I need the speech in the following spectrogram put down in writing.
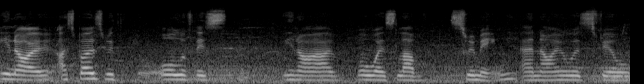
you know, I suppose with all of this, you know, I've always loved swimming, and I always feel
